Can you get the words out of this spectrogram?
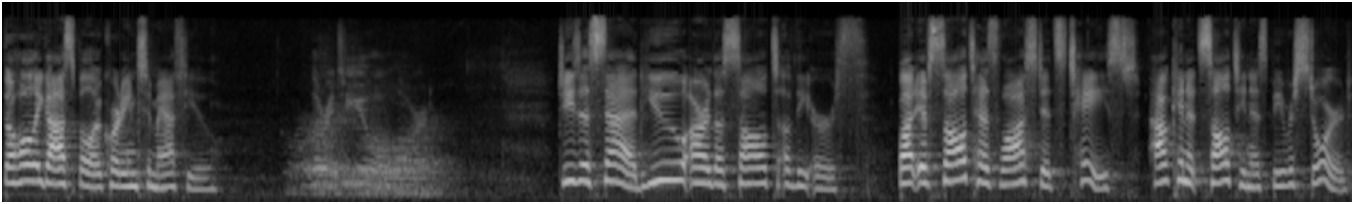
The Holy Gospel according to Matthew. Glory to you, O Lord. Jesus said, You are the salt of the earth. But if salt has lost its taste, how can its saltiness be restored?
